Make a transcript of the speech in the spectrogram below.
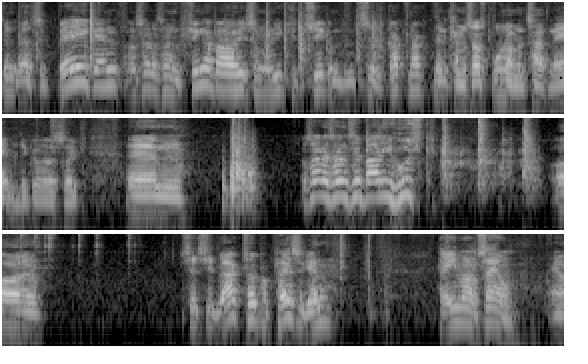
den der tilbage igen, og så er der sådan en fingerbag som man lige kan tjekke, om den sidder godt nok. Den kan man så også bruge, når man tager den af, men det gør jeg så ikke. Øhm, og så er der sådan set bare lige husk at øh, sætte sit værktøj på plads igen. Herinde under saven. Ja.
